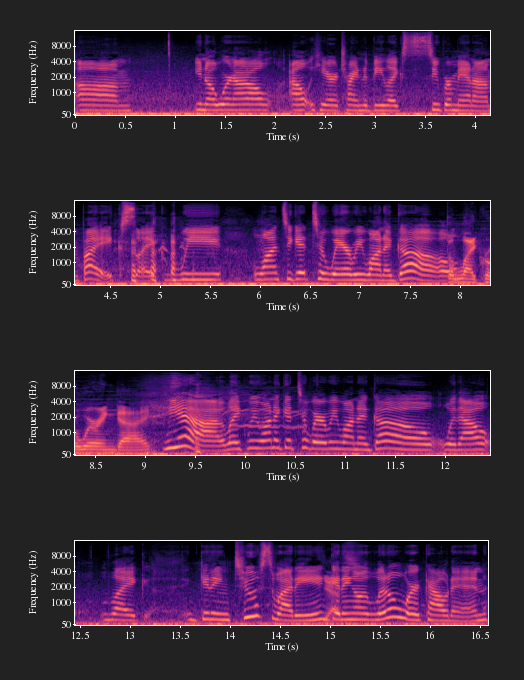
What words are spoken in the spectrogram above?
Um, you know, we're not all out here trying to be like Superman on bikes. Like, we want to get to where we want to go. The lycra wearing guy. Yeah, like we want to get to where we want to go without like getting too sweaty, Yes. getting a little workout in,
